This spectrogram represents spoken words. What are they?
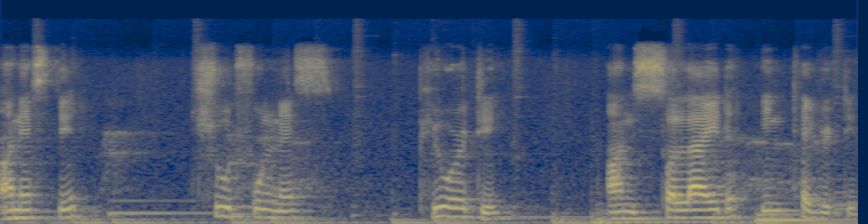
honesty, truthfulness, purity, and solid integrity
